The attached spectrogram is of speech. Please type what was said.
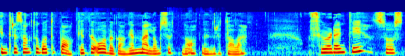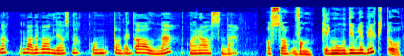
interessant å gå tilbake til overgangen mellom 1700- og 1800-tallet. Før den tid så snakk, var det vanlig å snakke om både galne og rasende. Også vankelmodig ble brukt, og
